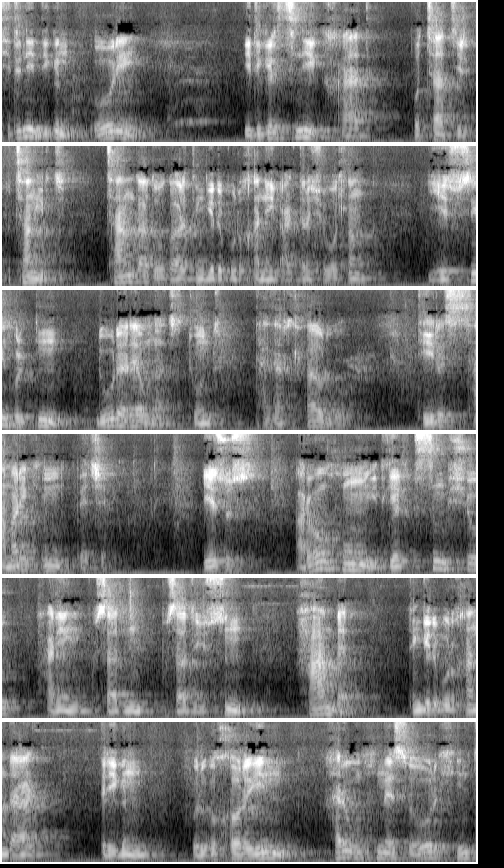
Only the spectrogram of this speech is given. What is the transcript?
Тэдний нэг нь өөрийн эдгэрснийг хараад буцаад буцаан ирж цаангаа дуугаар тэнгэр бүр ханыг алдаршуулан Есүсийн хөлд нь нүүрээрээ унаж түнд талархлаа өргөв. Тэрс Самари хүн байжээ. Есүс 10 хүн эдгэгдсэн биш үү? Харин бусаад нь бусаад 9 нь хаан байв. Тэнгэр бүр хандаа тэрийг нь өргөхөөр энэ хариу үнхнээс өөр хинч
